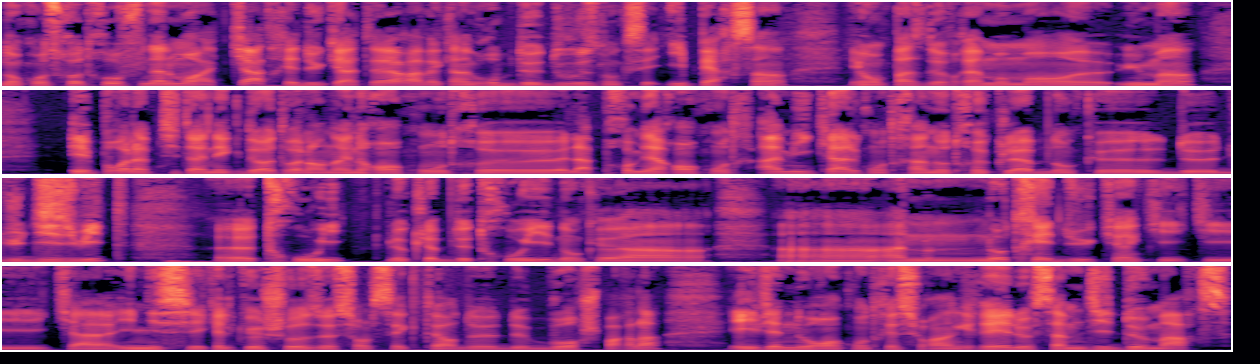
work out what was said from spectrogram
Donc on se retrouve finalement à quatre éducateurs avec un groupe de 12, donc c'est hyper sain et on passe de vrais moments euh, humains. Et pour la petite anecdote, voilà, on a une rencontre, euh, la première rencontre amicale contre un autre club, donc euh, du 18, euh, Trouy, le club de Trouy, donc un, autre éduc hein, qui a initié quelque chose sur le secteur de, de Bourges par là, et ils viennent nous rencontrer sur un gré le samedi 2 mars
